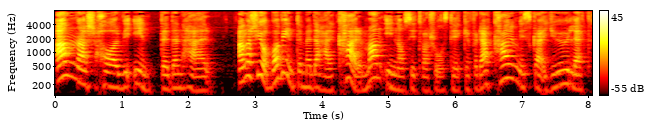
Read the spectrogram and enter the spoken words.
annars har vi inte den här Annars jobbar vi inte med det här karman inom situationstecken, för det här karmiska hjulet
